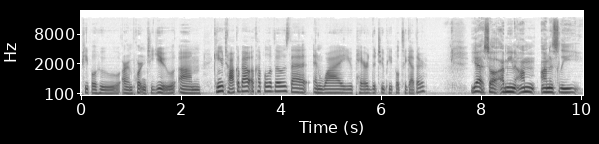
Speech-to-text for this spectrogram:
people who are important to you. Um, can you talk about a couple of those that and why you paired the two people together? Yeah, so I mean, I'm honestly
